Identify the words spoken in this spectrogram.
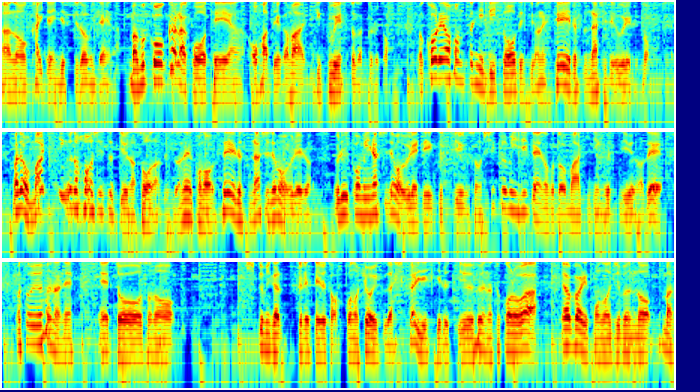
あの買いたいんですけどみたいな、まあ、向こうからこう提案オファーというかまあリクエストが来ると。これは本当に理想ですよね。セールスなしで売れると。まあでもマーケティングの本質っていうのはそうなんですよね。このセールスなしでも売れる。売り込みなしでも売れていくっていうその仕組み自体のことをマーケティングっていうので、まあ、そういうふうなねえっ、とその組みが作れているとこの教育がしっかりできているっていう風なところはやっぱりこの自分のまあ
